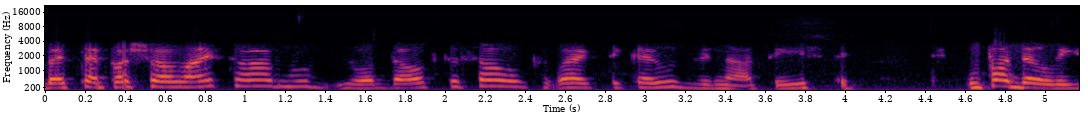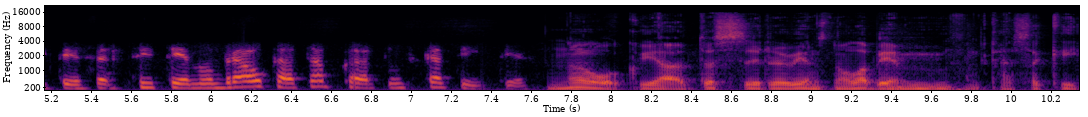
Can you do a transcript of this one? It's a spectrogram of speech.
bet te pašā laikā nu, ļoti daudz kas aug, vajag tikai uzzināt īsti un padalīties ar citiem un braukāt apkārt un skatīties. Nu, lūk, jā, tas ir viens no labiem, kā saka,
